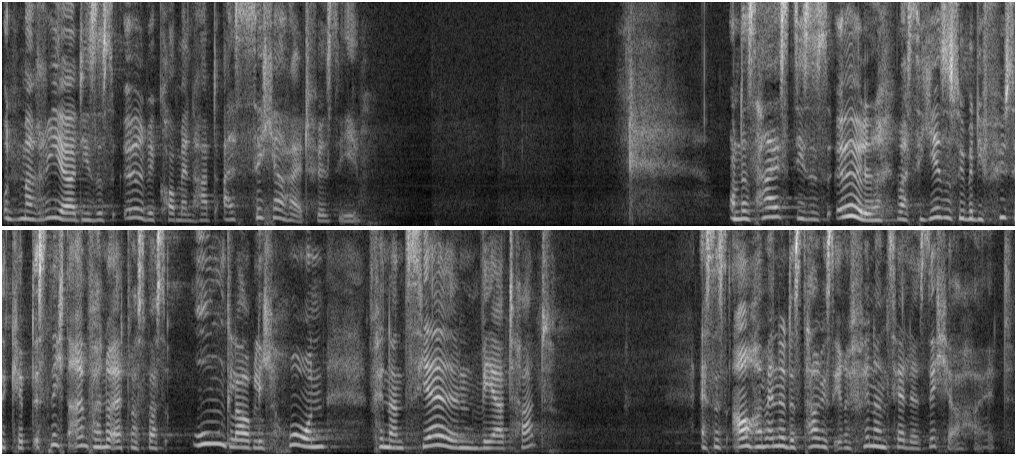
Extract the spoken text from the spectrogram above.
und Maria dieses Öl bekommen hat als Sicherheit für sie. Und das heißt, dieses Öl, was Jesus über die Füße kippt, ist nicht einfach nur etwas, was unglaublich hohen finanziellen Wert hat. Es ist auch am Ende des Tages ihre finanzielle Sicherheit.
